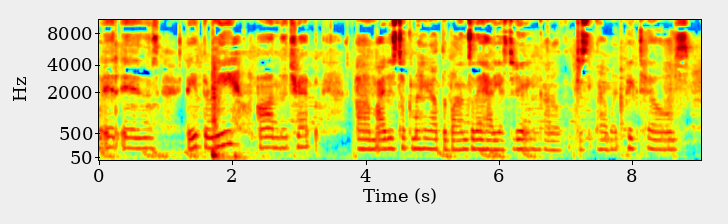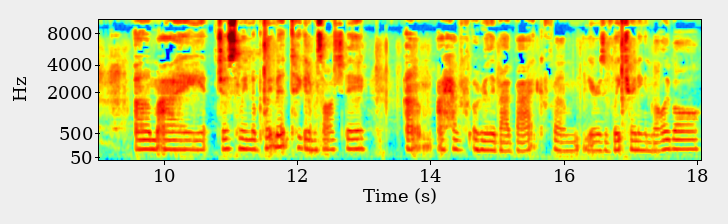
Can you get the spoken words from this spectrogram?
it is day three on the trip. Um, I just took my hair out the buns that I had yesterday and kind of just have like pigtails. Um, I just made an appointment to get a massage today. Um, I have a really bad back from years of weight training and volleyball.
